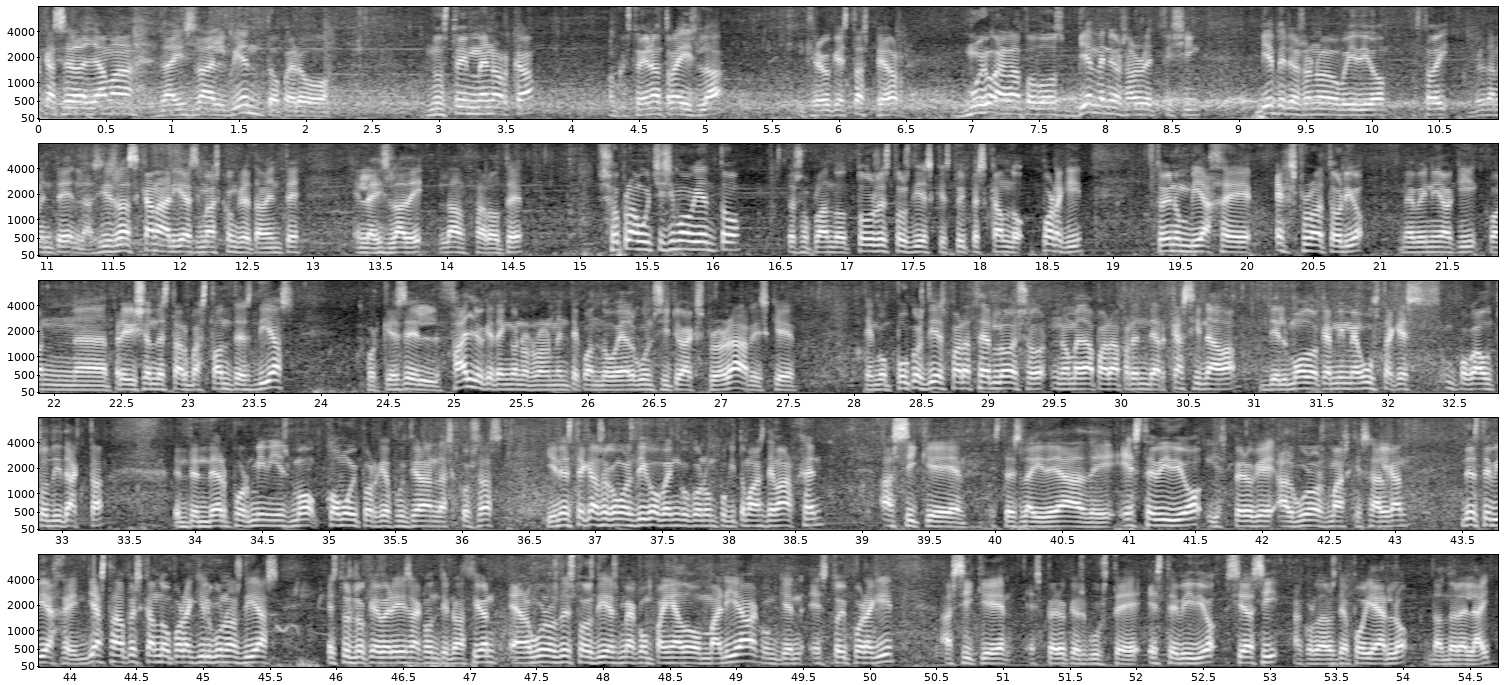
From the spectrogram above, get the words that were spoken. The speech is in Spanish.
Menorca se la llama la isla del viento, pero no estoy en Menorca, aunque estoy en otra isla y creo que esta es peor. Muy buenas a todos, bienvenidos a Red Fishing, bienvenidos a un nuevo vídeo. Estoy completamente en las Islas Canarias y más concretamente en la isla de Lanzarote. Sopla muchísimo viento, estoy soplando todos estos días que estoy pescando por aquí. Estoy en un viaje exploratorio, me he venido aquí con eh, previsión de estar bastantes días, porque es el fallo que tengo normalmente cuando voy a algún sitio a explorar, es que tengo pocos días para hacerlo, eso no me da para aprender casi nada, del modo que a mí me gusta, que es un poco autodidacta, entender por mí mismo cómo y por qué funcionan las cosas. Y en este caso, como os digo, vengo con un poquito más de margen, así que esta es la idea de este vídeo y espero que algunos más que salgan de este viaje. Ya estaba pescando por aquí algunos días, esto es lo que veréis a continuación. En algunos de estos días me ha acompañado María, con quien estoy por aquí, así que espero que os guste este vídeo. Si es así, acordaos de apoyarlo dándole like.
